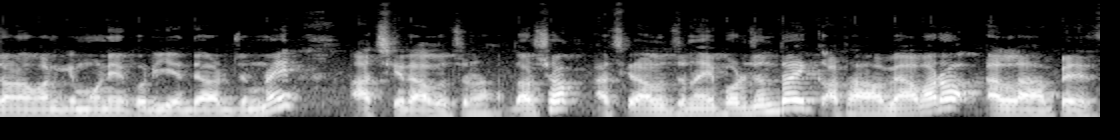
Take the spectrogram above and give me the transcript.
জনগণকে মনে করিয়ে দেওয়ার জন্যই আজকের আলোচনা। দর্শক, আজকের আলোচনা এই পর্যন্তই। কথা হবে আবারও। আল্লাহ হাফেজ।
